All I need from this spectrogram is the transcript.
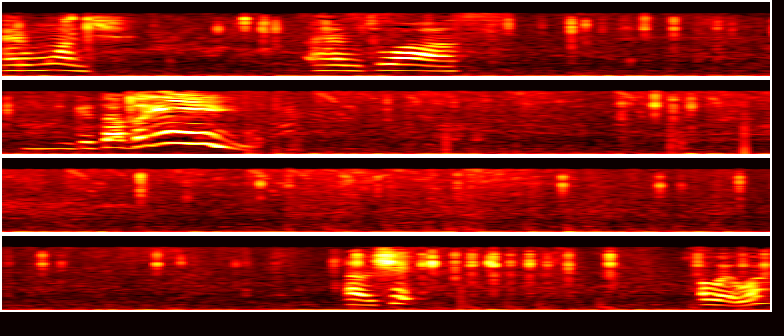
I had him once. I had him twice. Get that thing! Oh shit. Oh wait, what?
